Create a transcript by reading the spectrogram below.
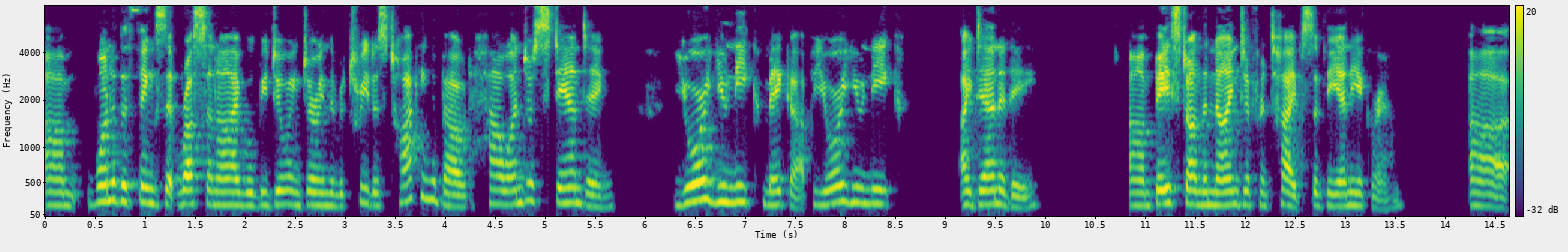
Um, one of the things that Russ and I will be doing during the retreat is talking about how understanding your unique makeup, your unique identity, um, based on the nine different types of the Enneagram, uh,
